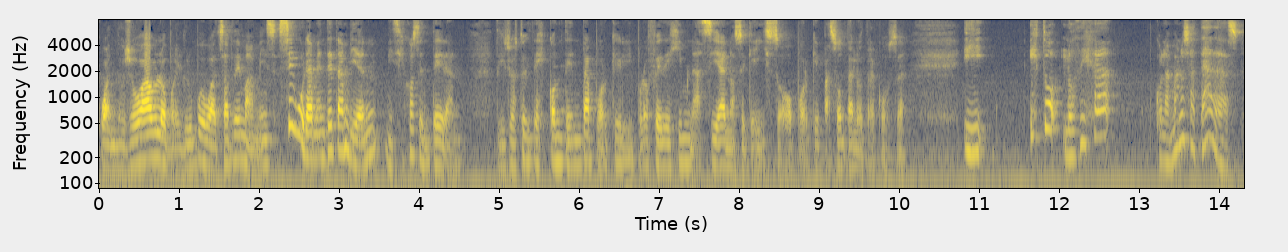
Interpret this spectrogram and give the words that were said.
cuando yo hablo por el grupo de WhatsApp de mamis, seguramente también mis hijos se enteran de que yo estoy descontenta porque el profe de gimnasia no sé qué hizo, o porque pasó tal otra cosa. Y esto los deja con las manos atadas.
